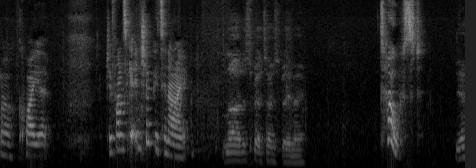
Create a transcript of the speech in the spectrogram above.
Oh, quiet. Do you fancy getting chippy tonight? No, just a bit of toast, Billy me. Toast? Yeah.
